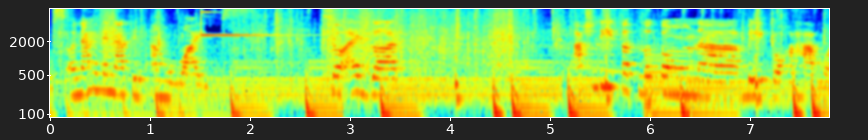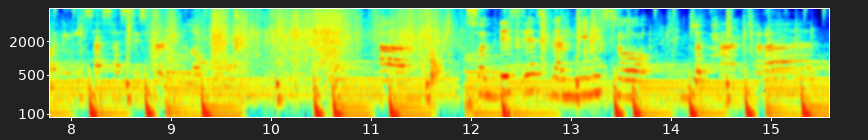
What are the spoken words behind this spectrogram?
So, unahin na natin ang wipes. So, I got Actually, tatlo tong nabili ko kahapon. Yung isa sa sister-in-law ko. Um, so, this is the Miniso Japan. Charot!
